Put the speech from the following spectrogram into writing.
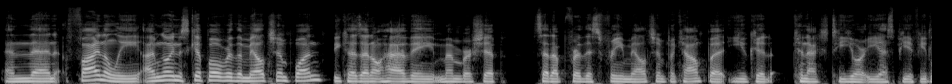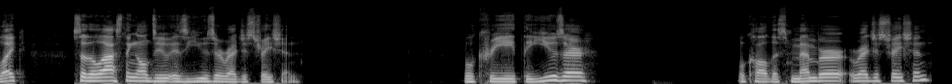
And then finally, I'm going to skip over the MailChimp one because I don't have a membership set up for this free MailChimp account, but you could connect to your ESP if you'd like. So the last thing I'll do is user registration. We'll create the user. We'll call this member registration.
